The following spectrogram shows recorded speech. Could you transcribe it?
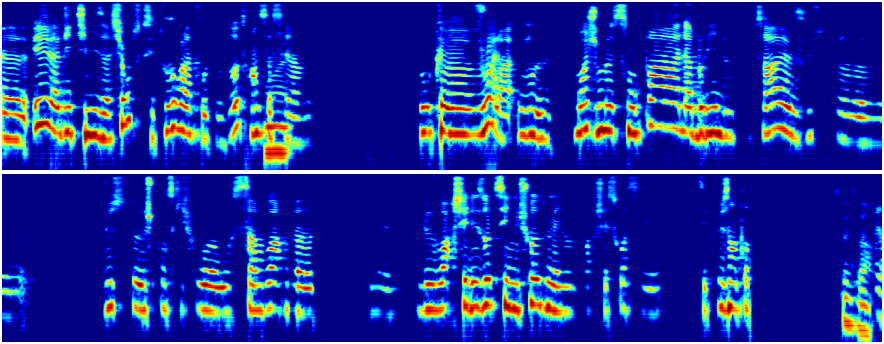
Euh, et la victimisation, parce que c'est toujours la faute aux autres. Hein, ça, c'est Donc euh, voilà, moi je me sens pas à l'abri de tout ça. Juste, euh, juste je pense qu'il faut savoir le voir chez les autres, c'est une chose, mais le voir chez soi, c'est plus important. C'est ça.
